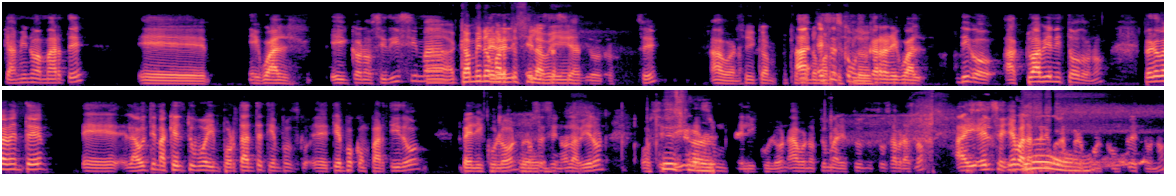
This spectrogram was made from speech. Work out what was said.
Camino a Marte, eh, igual, y conocidísima. Ah, Camino a Marte él- sí él la vi. ¿Sí? Ah, bueno. Sí, Cam- Ah, esa es como su carrera igual. Digo, actúa bien y todo, ¿no? Pero obviamente, eh, la última que él tuvo importante, tiempo, eh, tiempo compartido, peliculón, no sé si no la vieron, o si Sí, es un peliculón. Ah, bueno, tú, Mario, tú, tú sabrás, ¿no? Ahí él se lleva la película, pero por completo, ¿no?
